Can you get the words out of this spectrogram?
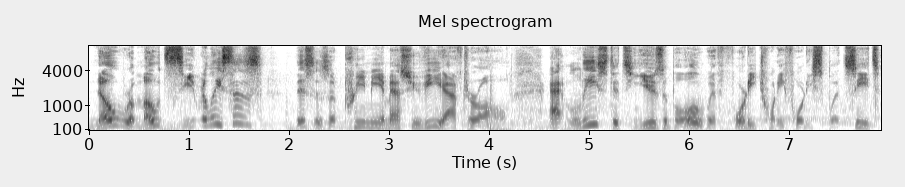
no remote seat releases? This is a premium SUV after all. At least it's usable with 40 20 40 split seats,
